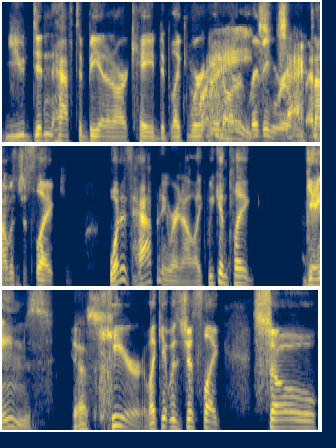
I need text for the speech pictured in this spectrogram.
you didn't have to be at an arcade to like we're in our living room. And I was just like what is happening right now? Like we can play games yes. here. Like it was just like so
